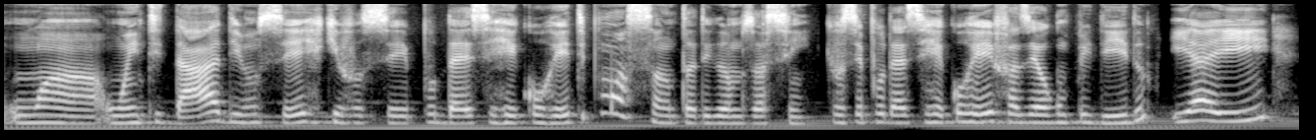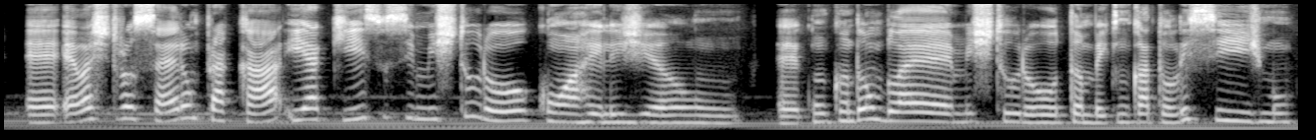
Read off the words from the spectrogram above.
uma, uma entidade, um ser que você pudesse recorrer, tipo uma santa, digamos assim, que você pudesse recorrer, fazer algum pedido. E aí é, elas trouxeram para cá e aqui isso se misturou com a religião é, com candomblé, misturou também com catolicismo.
